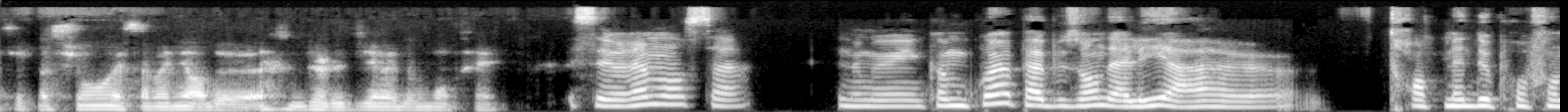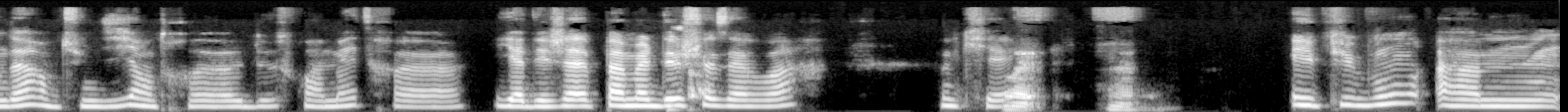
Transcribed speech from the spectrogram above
Sa passion et sa manière de, de le dire et de le montrer. C'est vraiment ça. Donc, comme quoi, pas besoin d'aller à, 30 euh, mètres de profondeur, tu me dis, entre 2-3 mètres, euh, il y a déjà pas mal de choses à voir. Ok. Et puis bon, euh,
